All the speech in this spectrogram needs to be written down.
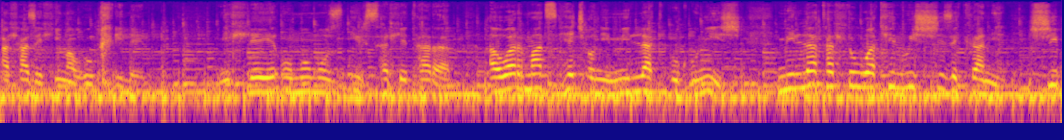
ყახაზე ჰიმალ უყილე ნიხლეე უმომოზ ირსალეთარა ავარ მაც ჰეჭონი მილათ ბუკუნიშ მილათა ლუათილ ვიშიზეკანი შიბ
